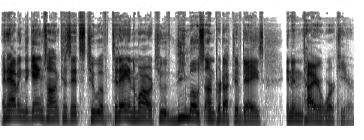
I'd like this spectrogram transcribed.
and having the games on because it's two of today and tomorrow are two of the most unproductive days in an entire work year.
